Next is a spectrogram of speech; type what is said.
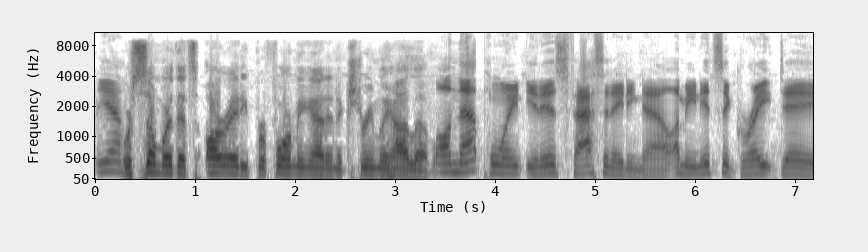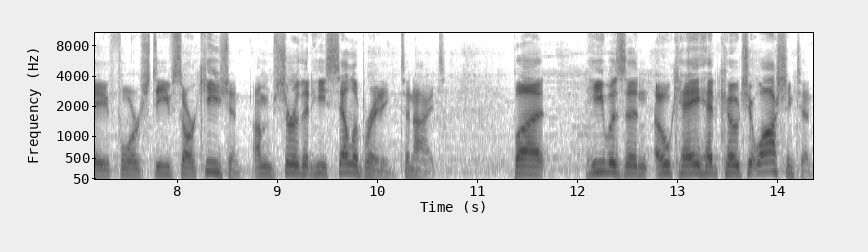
Yeah. Or somewhere that's already performing at an extremely high level. On that point, it is fascinating now. I mean, it's a great day for Steve Sarkisian. I'm sure that he's celebrating tonight. But he was an okay head coach at Washington.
